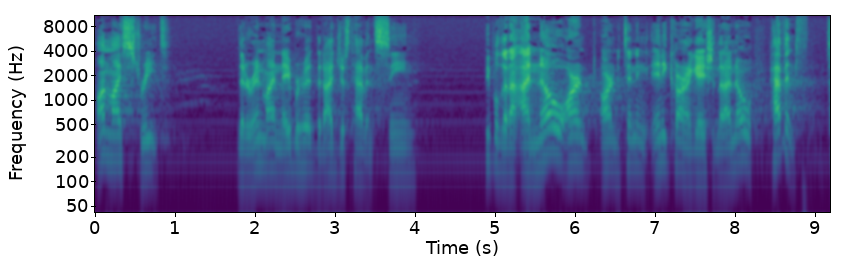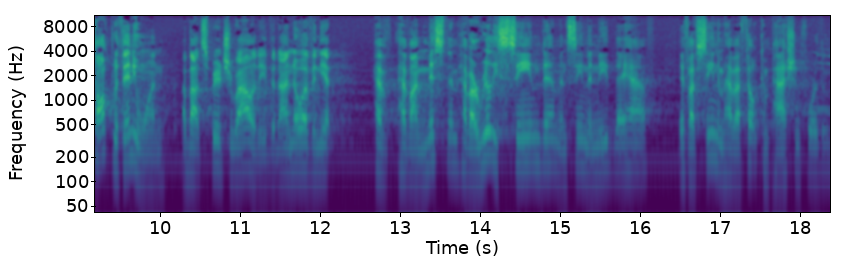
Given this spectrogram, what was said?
on my street, that are in my neighborhood that I just haven't seen? People that I know aren't, aren't attending any congregation, that I know haven't talked with anyone about spirituality, that I know of, and yet have, have I missed them? Have I really seen them and seen the need they have? If I've seen them, have I felt compassion for them?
